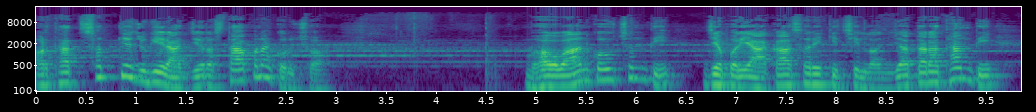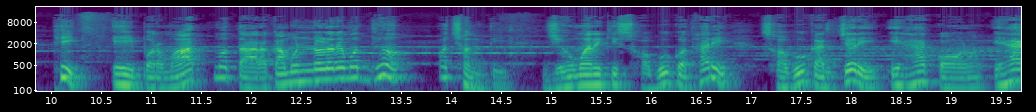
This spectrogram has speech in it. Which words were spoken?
ଅର୍ଥାତ୍ ସତ୍ୟ ଯୁଗୀ ରାଜ୍ୟର ସ୍ଥାପନା କରୁଛ। ଭଗବାନ କହୁଛନ୍ତି ଯେପରି ଆକାଶରେ କିଛି ଲଞ୍ଜା ତାରା ଥାନ୍ତି ଠିକ୍ ଏହି ପରମାତ୍ମ ତାରକାମଣ୍ଡଳରେ ମଧ୍ୟ ଅଛନ୍ତି। ଯେଉଁମାନେ କି ସବୁ କଥାରେ ସବୁ କାର୍ଯ୍ୟରେ ଏହା କ'ଣ ଏହା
